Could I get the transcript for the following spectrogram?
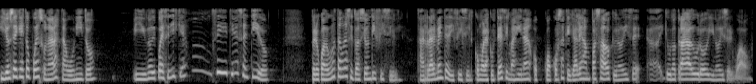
Y yo sé que esto puede sonar hasta bonito. Y uno puede decir, que sí, tiene sentido. Pero cuando uno está en una situación difícil, está realmente difícil, como las que ustedes se imaginan, o con cosas que ya les han pasado, que uno dice, ay, que uno traga duro y uno dice, wow.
